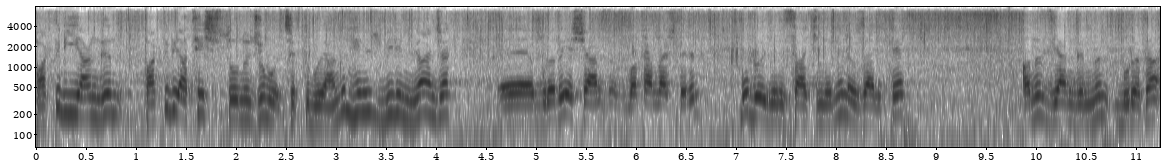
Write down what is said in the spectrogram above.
farklı bir yangın, farklı bir ateş sonucu mu çıktı bu yangın henüz bilinmiyor ancak e, burada yaşayan vatandaşların bu bölgenin sakinlerinin özellikle anız yangınının burada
